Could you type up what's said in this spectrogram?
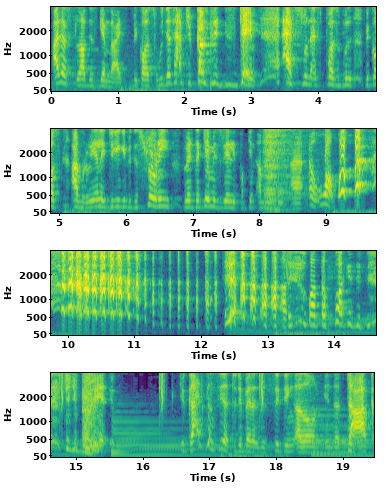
I just love this game guys because we just have to complete this game as soon as possible because I'm really digging into the story where the game is really fucking amazing. Uh, oh wow. what the fuck is this? Did you You guys can see a teddy bear is sitting alone in the dark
